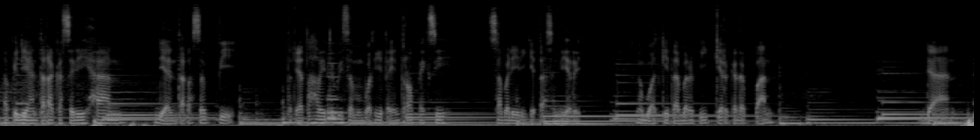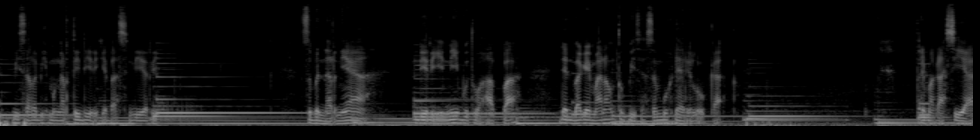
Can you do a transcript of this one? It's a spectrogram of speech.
Tapi di antara kesedihan di antara sepi ternyata hal itu bisa membuat kita introspeksi sama diri kita sendiri. Ngebuat kita berpikir ke depan. Dan bisa lebih mengerti diri kita sendiri. Sebenarnya diri ini butuh apa dan bagaimana untuk bisa sembuh dari luka. Terima kasih ya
